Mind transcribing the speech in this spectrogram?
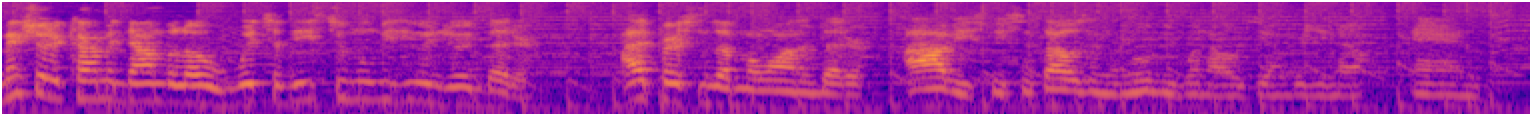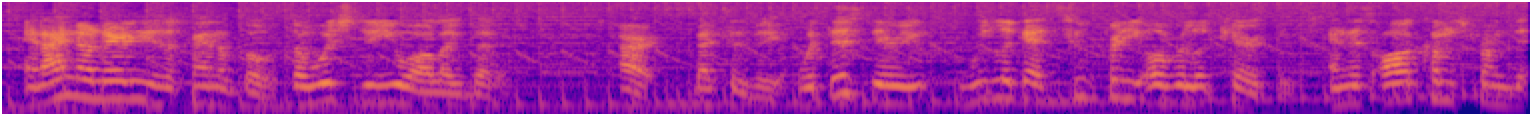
Make sure to comment down below which of these two movies you enjoyed better. I personally love Moana better, obviously, since I was in the movie when I was younger, you know. And and I know Nerdy is a fan of both, so which do you all like better? Alright, back to the video. With this theory, we look at two pretty overlooked characters, and this all comes from the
